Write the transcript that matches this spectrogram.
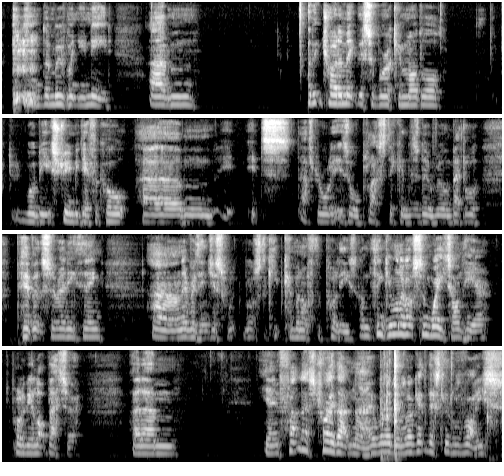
the movement you need um, I think trying to make this a working model will be extremely difficult. Um, it, it's after all it is all plastic and there's no real metal pivots or anything and everything just wants to keep coming off the pulleys. I'm thinking when I got some weight on here probably be a lot better but um, yeah in fact let's try that now. What I'll do is I'll get this little vise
